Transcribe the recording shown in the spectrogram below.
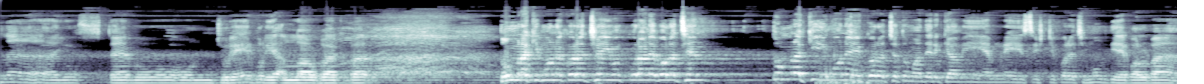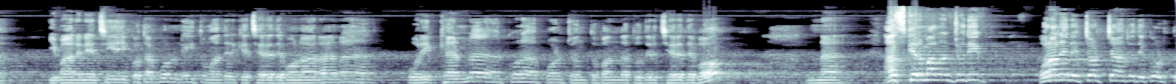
لا يفتنون জুড়ে বলি আল্লাহু আকবার তোমরা কি মনে করেছো এই কোরআনে বলেছেন তোমরা কি মনে করেছো তোমাদেরকে আমি এমনি সৃষ্টি করেছি মুখ দিয়ে বলবা ইমান এনেছি এই কথা বললেই তোমাদেরকে ছেড়ে দেব না না না পরীক্ষা না করা পর্যন্ত বান্দা তোদের ছেড়ে দেব না। আজকের মানুষ যদি কোরআনের চর্চা যদি করত,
